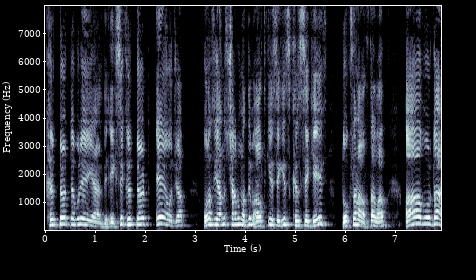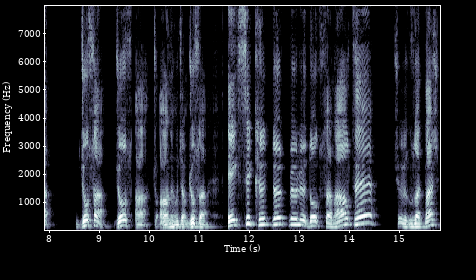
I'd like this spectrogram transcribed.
44 de buraya geldi. Eksi 44. E hocam. Orası yanlış çarpılmadı değil mi? 6 kere 8 48. 96 tamam. A burada. Josa. Jos A. A ne hocam? Josa. Eksi 44 bölü 96. Şöyle uzaklaş.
